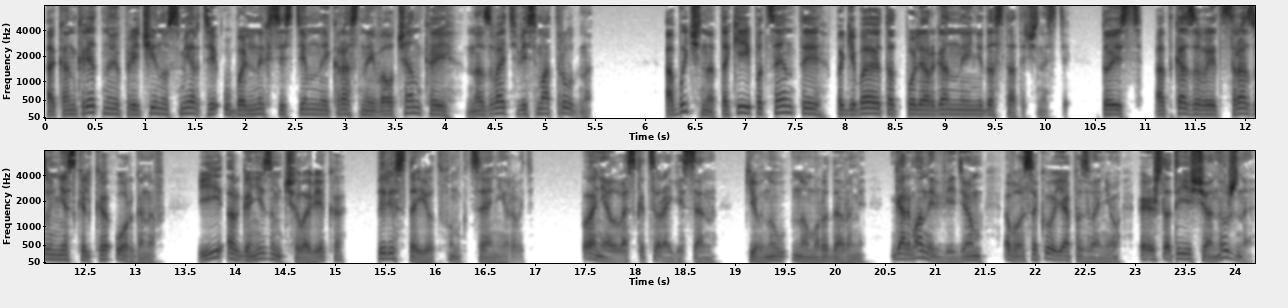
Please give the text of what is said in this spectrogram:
А конкретную причину смерти у больных системной красной волчанкой назвать весьма трудно. Обычно такие пациенты погибают от полиорганной недостаточности, то есть отказывает сразу несколько органов, и организм человека перестает функционировать. «Понял вас, Кацураги-сан», — кивнул Номурадаруми. «Гормоны введем, Восаку я позвоню. Э, что-то еще нужно?»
